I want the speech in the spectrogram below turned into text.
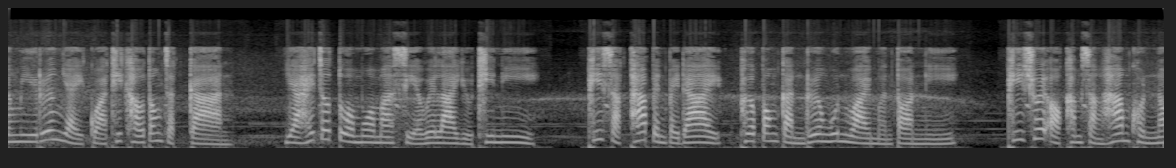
ังมีเรื่องใหญ่กว่าที่เขาต้องจัดการ อย่าให้เจ้าตัวมัวมาเสียเวลาอยู่ที่นี่ พี่ศักดิ์ถ้าเป็นไปได้เพื่อป้องกันเรื่องวุ่นวายเหมือนตอนนี้ พี่ช่วยออกคำสั่งห้ามคนน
